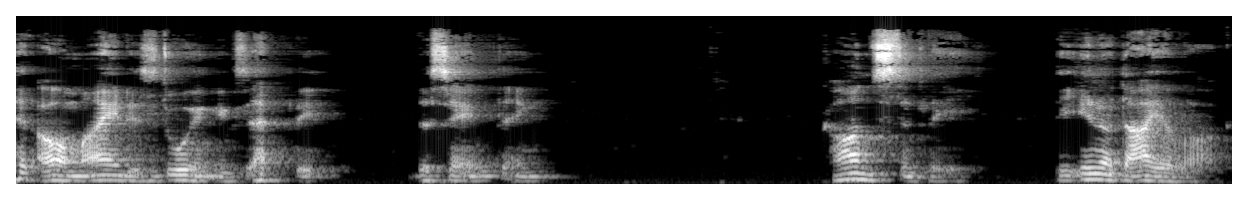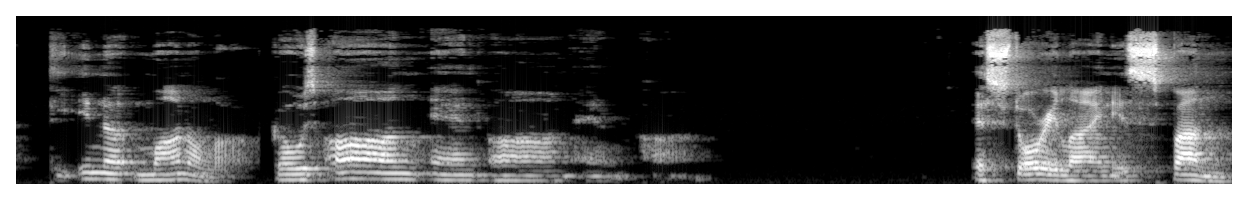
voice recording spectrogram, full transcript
that our mind is doing exactly the same thing. Constantly, the inner dialogue, the inner monologue goes on and on and. A storyline is spun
